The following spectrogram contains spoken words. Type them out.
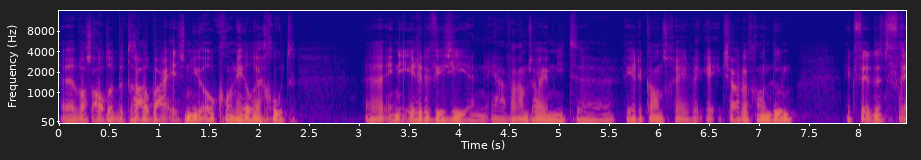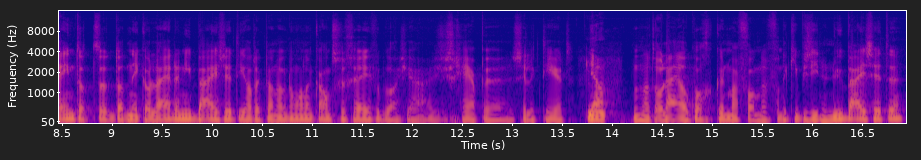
Uh, was altijd betrouwbaar. Is nu ook gewoon heel erg goed uh, in de eredivisie. En ja, waarom zou je hem niet weer de kans geven? Ik, ik, zou dat gewoon doen. Ik vind het vreemd dat, dat Nicolai er niet bij zit. Die had ik dan ook nog wel een kans gegeven. Als, je, als je scherp selecteert, ja. dan had Olij ook wel gekund. Maar van de, van de keepers die er nu bij zitten...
